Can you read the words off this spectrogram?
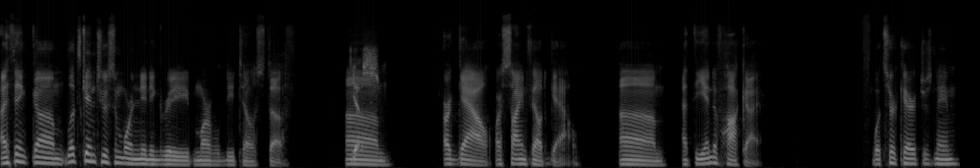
I think um, let's get into some more nitty gritty Marvel detail stuff. Yes. Um, our gal, our Seinfeld gal, um, at the end of Hawkeye. What's her character's name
